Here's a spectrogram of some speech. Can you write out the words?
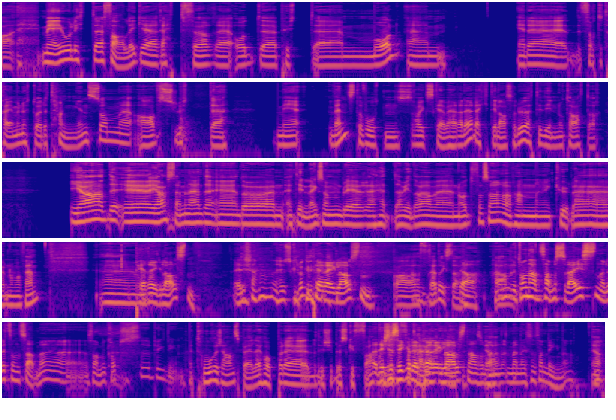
Vi er jo litt eh, farlige rett før Odd putter mål. Er det 43 minutter, og er det Tangen som avslutter med venstrefoten, har jeg skrevet her. Er det riktig, Lars? Har du dette i dine notater? Ja, det er, ja, stemmer det. Det er da et innlegg som blir hedda videre av en Odd-forsvarer. Han kule nummer fem. Eh, Per Egil Ahlsen. Er det ikke han? Husker dere Per Egil Ahlsen? Fra Fredrikstad. Ja. Han, jeg tror han hadde samme sveisen og litt sånn samme, samme kroppsbygningen. Jeg tror ikke han spiller. Jeg håper det, du ikke blir skuffa. Det er ikke sikkert det er Per Egil Ahlsen, altså, Ja. men, men jeg syns han ligner. Ja.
